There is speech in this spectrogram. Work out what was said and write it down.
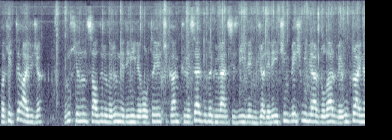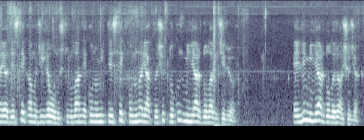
Pakette ayrıca, Rusya'nın saldırıları nedeniyle ortaya çıkan küresel gıda güvensizliğiyle mücadele için 5 milyar dolar ve Ukrayna'ya destek amacıyla oluşturulan ekonomik destek fonuna yaklaşık 9 milyar dolar içeriyor. 50 milyar doları aşacak.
